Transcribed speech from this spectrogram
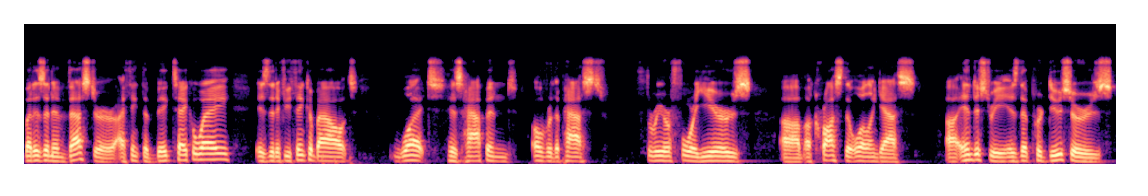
But as an investor, I think the big takeaway is that if you think about what has happened over the past three or four years um, across the oil and gas uh, industry is that producers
